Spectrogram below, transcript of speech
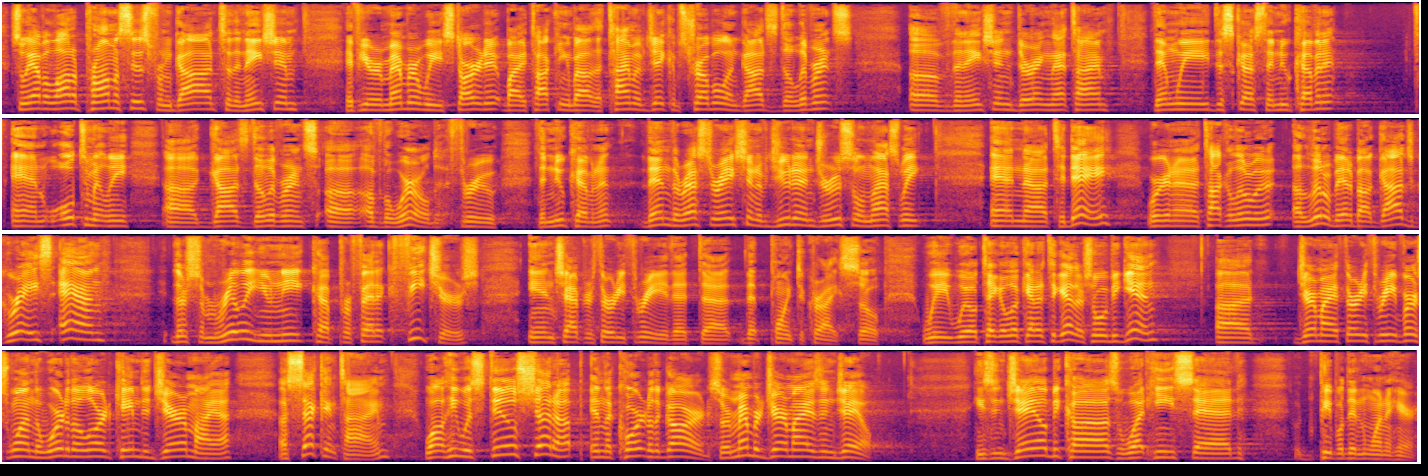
So we have a lot of promises from God to the nation. If you remember, we started it by talking about the time of Jacob's trouble and God's deliverance of the nation during that time. Then we discussed the new covenant and ultimately uh, God's deliverance uh, of the world through the new covenant. Then the restoration of Judah and Jerusalem last week, and uh, today we're going to talk a little bit a little bit about God's grace and there's some really unique uh, prophetic features in chapter 33 that uh, that point to Christ. So we will take a look at it together. So we'll begin uh, Jeremiah 33, verse 1 the word of the Lord came to Jeremiah a second time while he was still shut up in the court of the guard. So remember, Jeremiah is in jail. He's in jail because what he said people didn't want to hear.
